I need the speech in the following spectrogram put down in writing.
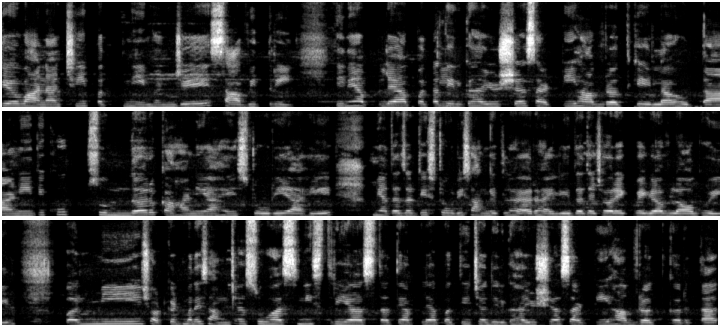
सत्यवानाची पत्नी म्हणजे सावित्री. तिने आपल्या पता दीर्घायुष्यासाठी हा व्रत केला होता आणि ती खूप सुंदर कहाणी आहे स्टोरी आहे. मी आता जर ती स्टोरी सांगितलं राहिली तर त्याच्यावर एक वेगळा व्लॉग होईल. पण मी शॉर्टकटमध्ये सांगच्या सुहासनी स्त्रिया असतात ते आपल्या पतीच्या दीर्घायुष्यासाठी हा व्रत करतात.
